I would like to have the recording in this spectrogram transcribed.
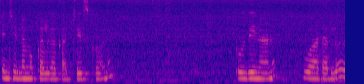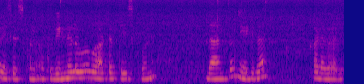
చిన్న చిన్న ముక్కలుగా కట్ చేసుకొని పుదీనాను వాటర్లో వేసేసుకున్నాం ఒక గిన్నెలో వాటర్ తీసుకొని దాంట్లో నీట్గా కడగాలి.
